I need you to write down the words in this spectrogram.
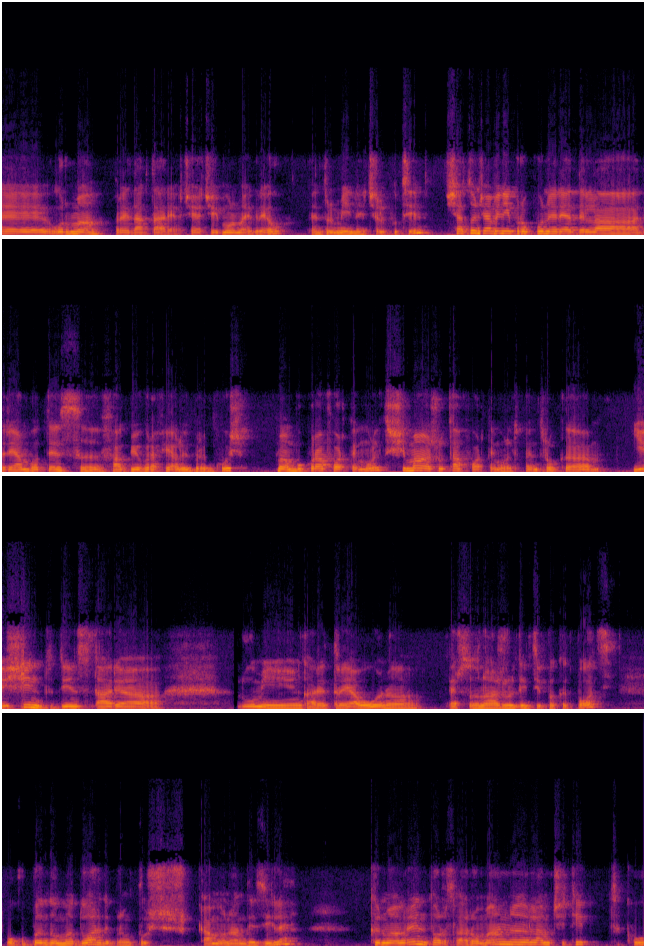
urma redactarea, ceea ce e mult mai greu, pentru mine cel puțin. Și atunci a venit propunerea de la Adrian Botez să fac biografia lui Brâncuș m-am bucurat foarte mult și m-a ajutat foarte mult pentru că ieșind din starea lumii în care trăia una personajul din țipă cât poți, ocupându-mă doar de Brâncuș cam un an de zile, când m-am reîntors la roman, l-am citit cu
